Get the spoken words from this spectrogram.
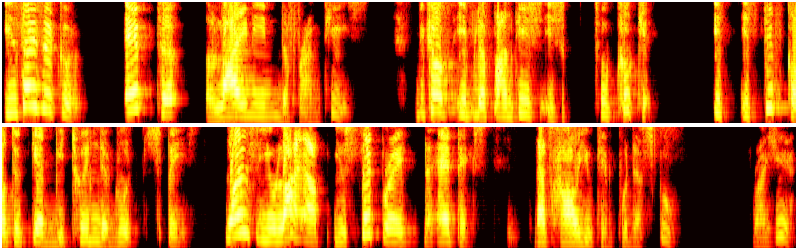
Incisor screw, after aligning the front teeth. Because if the front teeth is too crooked, it, it's difficult to get between the root space. Once you line up, you separate the apex that's how you can put the screw right here.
